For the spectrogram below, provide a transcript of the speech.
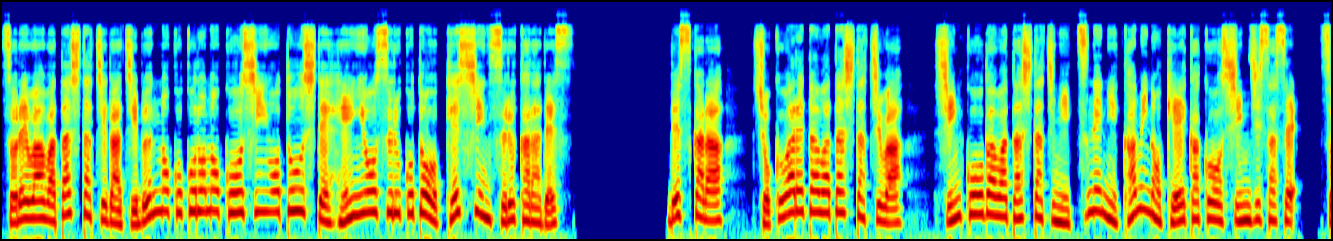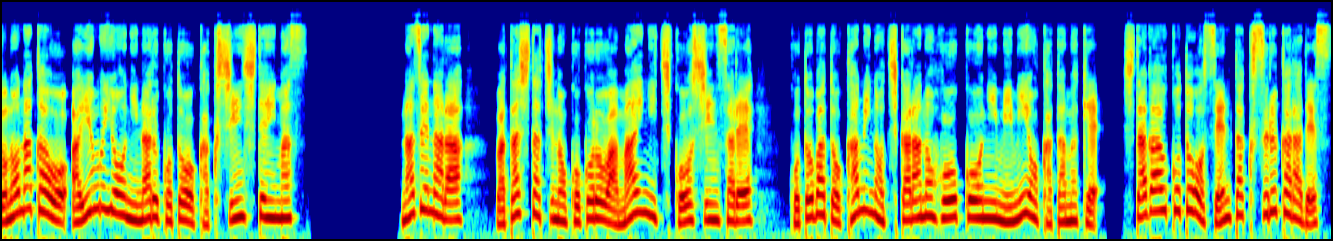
それは私たちが自分の心の更新を通して変容することを決心するからです。ですから、食われた私たちは、信仰が私たちに常に神の計画を信じさせ、その中を歩むようになることを確信しています。なぜなら、私たちの心は毎日更新され、言葉と神の力の方向に耳を傾け、従うことを選択するからです。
